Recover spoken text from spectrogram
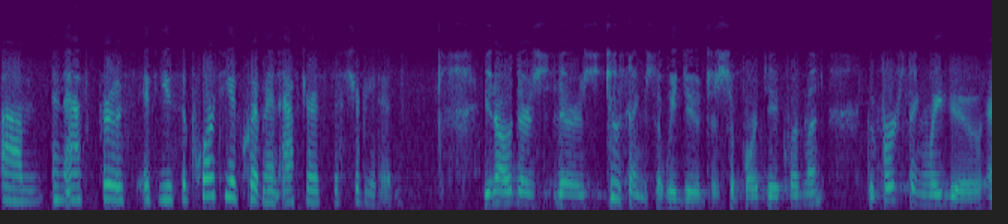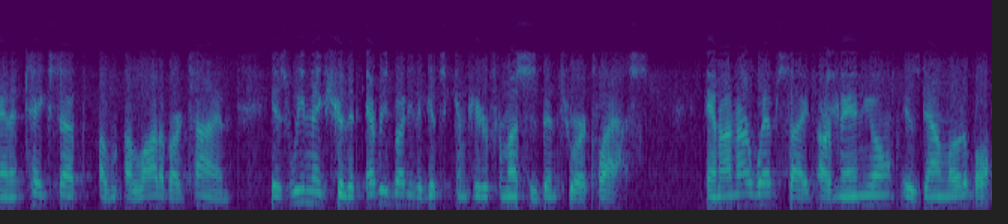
um, and ask Bruce if you support the equipment after it's distributed. You know, there's there's two things that we do to support the equipment. The first thing we do, and it takes up a, a lot of our time, is we make sure that everybody that gets a computer from us has been through our class. And on our website, our manual is downloadable.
